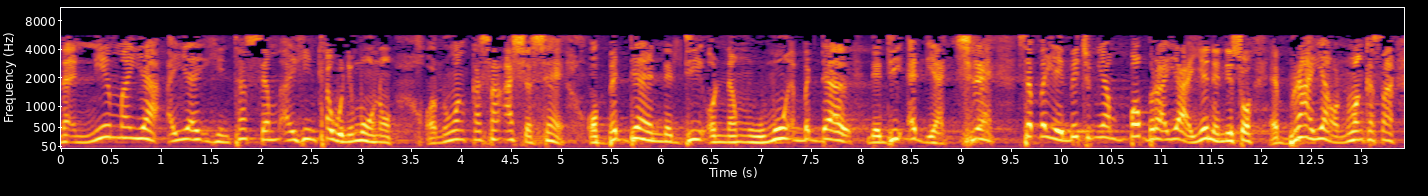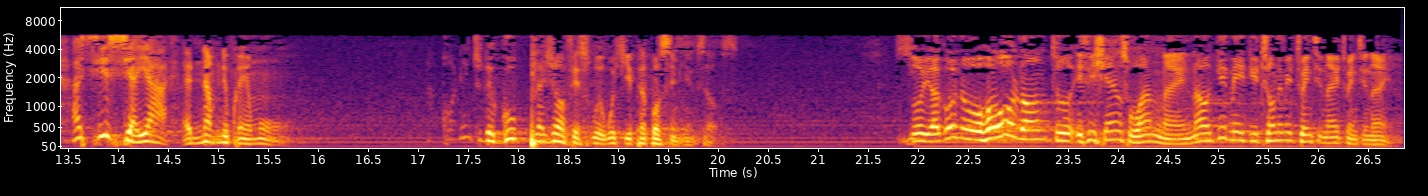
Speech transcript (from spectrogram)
na nneɛma yi a ɛyɛ ahintasɛm ahinta wɔ ne mu no ɔno ankasa ahyɛ sɛ ɔbɛdaa n'adi ɔnam wo mu bɛdaa n'adi de akyerɛ sɛ bɛyɛ ebɛtumi abɔ bra yɛ a yɛ n'ani so ɛbra yɛ a ɔno ankasa asiesie yɛ a ɛnam ne kwan mu According to the good pleasure of his will, which he purposed in himself. So you are going to hold on to Ephesians 1 9. Now give me Deuteronomy 29 29.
